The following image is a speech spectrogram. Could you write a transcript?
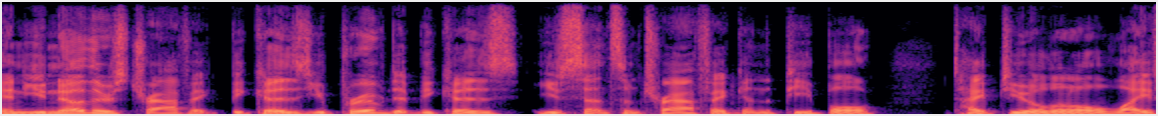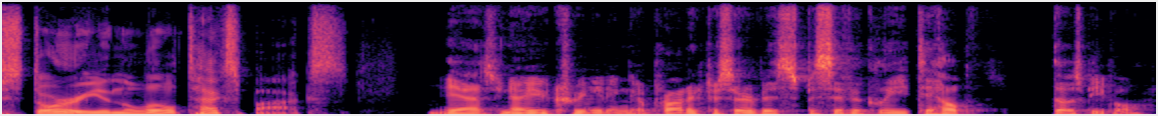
and you know there's traffic because you proved it because you sent some traffic and the people typed you a little life story in the little text box. Yeah. So now you're creating a product or service specifically to help those people.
